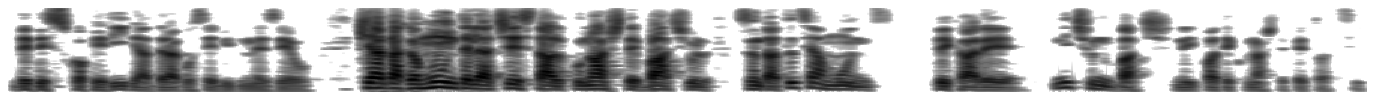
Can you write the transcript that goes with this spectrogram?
de descoperire a dragostei lui Dumnezeu. Chiar dacă muntele acesta îl cunoaște baciul, sunt atâția munți pe care niciun baci nu-i poate cunoaște pe toții.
